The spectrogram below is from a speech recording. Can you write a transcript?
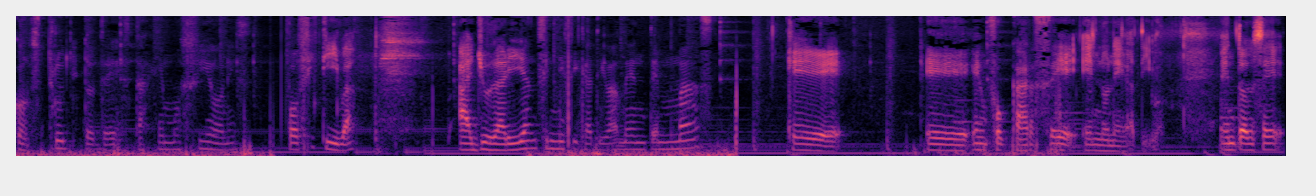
constructo de estas emociones positivas ayudarían significativamente más que eh, enfocarse en lo negativo. Entonces,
